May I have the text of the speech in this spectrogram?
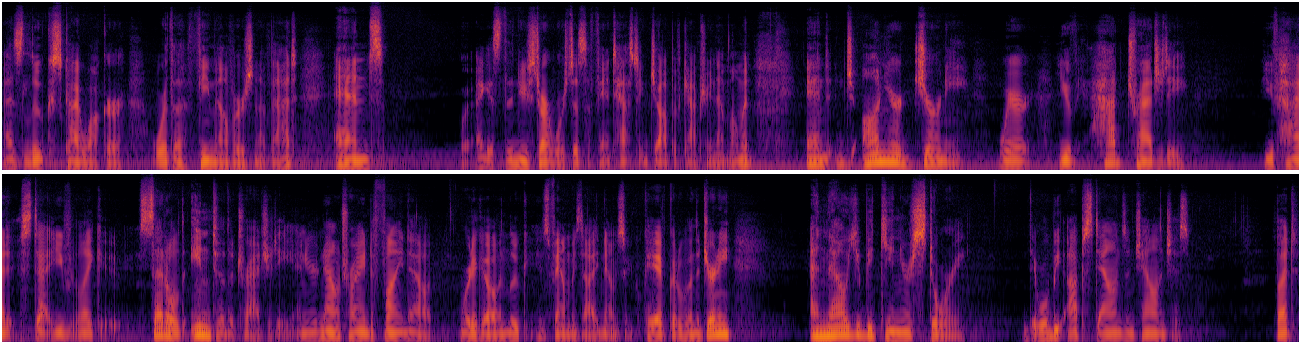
as Luke Skywalker or the female version of that. And I guess the new Star Wars does a fantastic job of capturing that moment. And on your journey where you've had tragedy, you've had stat, you've like settled into the tragedy, and you're now trying to find out where to go. And Luke, his family's died. Now he's like, okay, I've got to go on the journey. And now you begin your story. There will be ups, downs, and challenges. But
